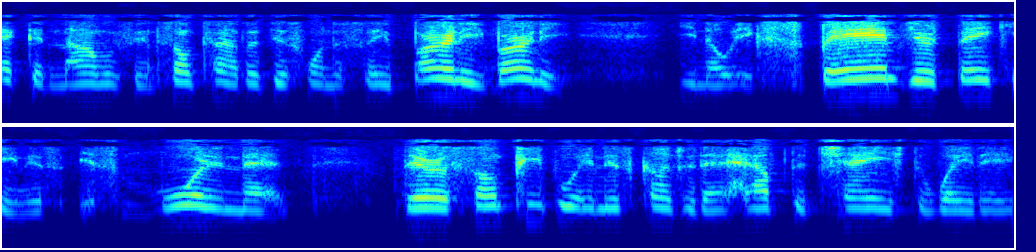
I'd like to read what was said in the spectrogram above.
economics. And sometimes I just want to say, Bernie, Bernie, you know, expand your thinking. It's, it's more than that there are some people in this country that have to change the way they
